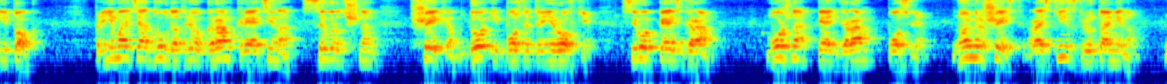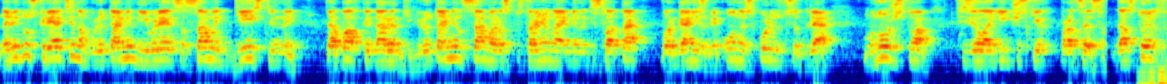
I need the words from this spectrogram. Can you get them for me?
Итог. Принимайте от 2 до 3 грамм креатина с сывороточным шейком до и после тренировки. Всего 5 грамм. Можно 5 грамм после. Номер 6. Расти с глютамином. Наряду с креатином глютамин является самой действенной добавкой на рынке. Глютамин – самая распространенная аминокислота в организме. Он используется для множества физиологических процессов. Достоинств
